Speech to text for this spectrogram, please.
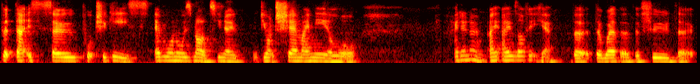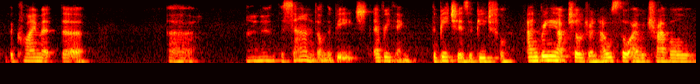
But that is so Portuguese. Everyone always nods. You know, do you want to share my meal or? I don't know. I, I love it here. The the weather, the food, the the climate, the uh, I don't know, the sand on the beach, everything the beaches are beautiful. And bringing up children, I always thought I would travel,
